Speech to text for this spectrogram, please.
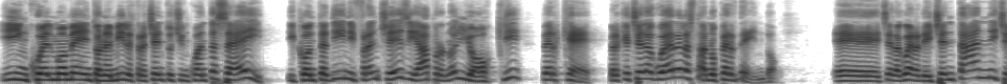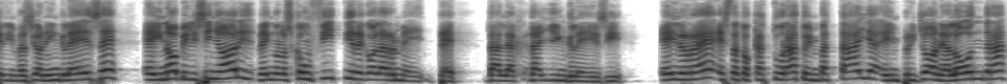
in quel momento, nel 1356, i contadini francesi aprono gli occhi perché? Perché c'è la guerra e la stanno perdendo. E c'è la guerra dei cent'anni, c'è l'invasione inglese e i nobili signori vengono sconfitti regolarmente dalla, dagli inglesi. E il re è stato catturato in battaglia e in prigione a Londra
